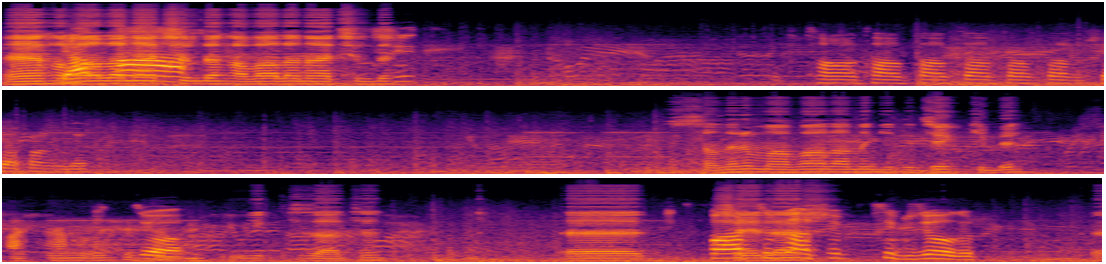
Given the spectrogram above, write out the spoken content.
He havaalanı Yapma! açıldı. Havaalanı açıldı. Shit. Tamam tamam tamam tamam tamam tamam bir şey yapamayacak. Sanırım havaalanı gidecek gibi. Arkadan Gitti o. dolaşırsın. Gitti zaten. Ee, Quarter'ını şeyler, açabilse güzel olur. e,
